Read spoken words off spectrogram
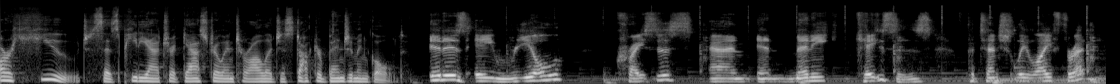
are huge, says pediatric gastroenterologist Dr. Benjamin Gold. It is a real crisis and, in many cases, potentially life threatening.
